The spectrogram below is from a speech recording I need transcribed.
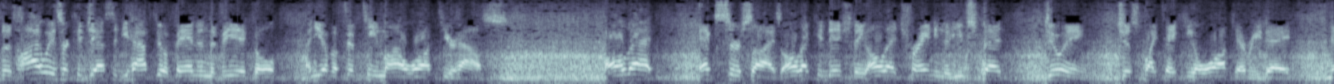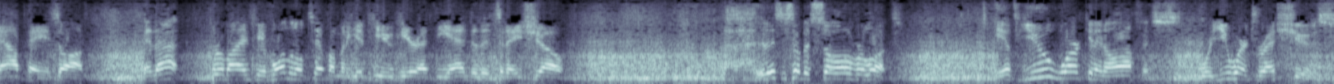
the highways are congested. You have to abandon the vehicle, and you have a 15 mile walk to your house. All that exercise, all that conditioning, all that training that you've spent doing just by taking a walk every day now pays off. And that reminds me of one little tip I'm going to give you here at the end of the, today's show. This is something so overlooked. If you work in an office where you wear dress shoes,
